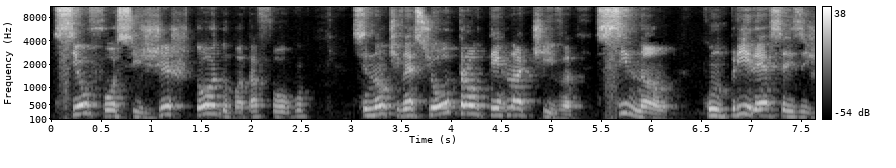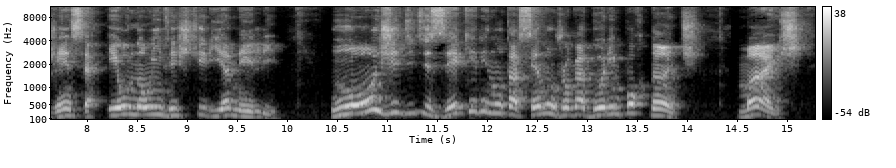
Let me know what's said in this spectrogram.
se eu fosse gestor do Botafogo, se não tivesse outra alternativa, se não cumprir essa exigência, eu não investiria nele. Longe de dizer que ele não está sendo um jogador importante, mas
